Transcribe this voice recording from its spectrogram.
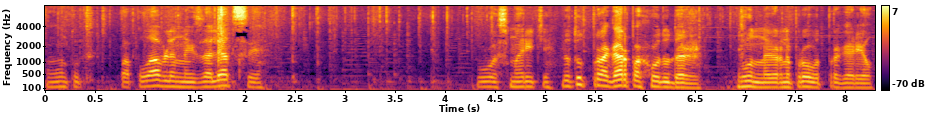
Вон тут поплавленная изоляция. О, смотрите. Да тут прогар, походу, даже. Вон, наверное, провод прогорел.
